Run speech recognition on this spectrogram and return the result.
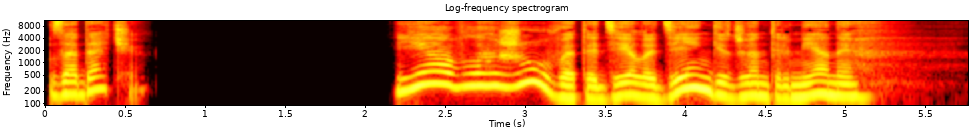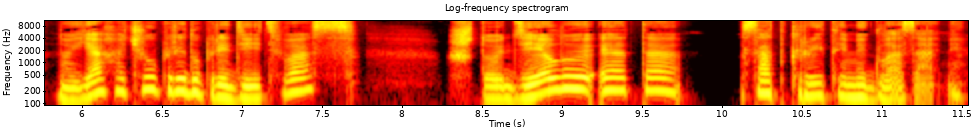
задача. Я вложу в это дело деньги, джентльмены, но я хочу предупредить вас, что делаю это с открытыми глазами.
